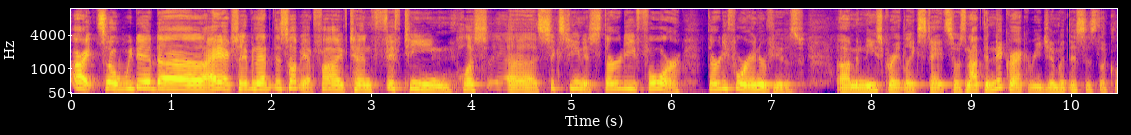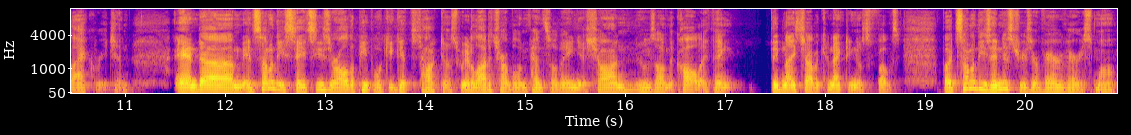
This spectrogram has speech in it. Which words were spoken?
All right, so we did, uh, I actually haven't added this up yet, 5, 10, 15 plus uh, 16 is 34, 34 interviews um, in these Great Lakes states. So it's not the NCRAC region, but this is the GLAC region. And um, in some of these states, these are all the people who could get to talk to us. We had a lot of trouble in Pennsylvania. Sean, who was on the call, I think, did a nice job of connecting those folks. But some of these industries are very, very small.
